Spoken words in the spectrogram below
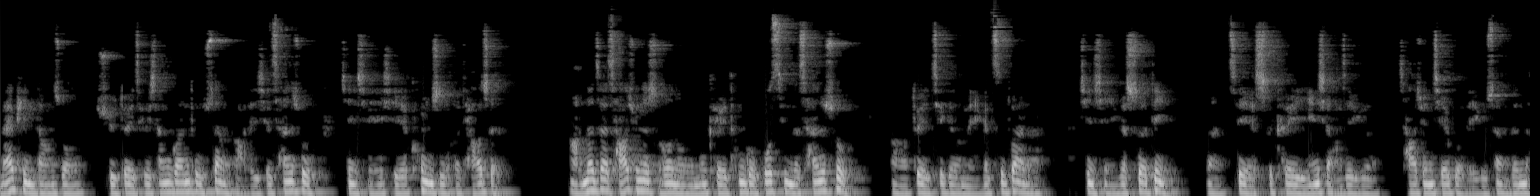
mapping 当中去对这个相关度算法的一些参数进行一些控制和调整。啊，那在查询的时候呢，我们可以通过 boosting 的参数啊，对这个每个字段呢进行一个设定。嗯，这也是可以影响这个查询结果的一个算分的。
